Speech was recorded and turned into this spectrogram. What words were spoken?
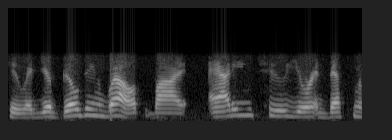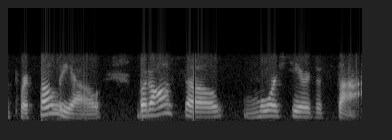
to it, you're building wealth by adding to your investment portfolio but also more shares of stock.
